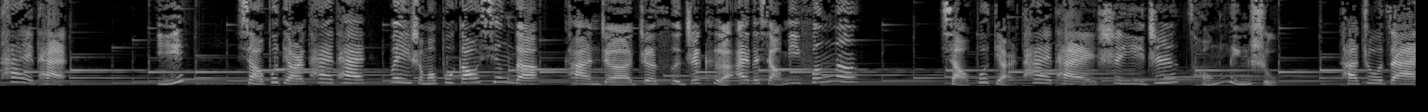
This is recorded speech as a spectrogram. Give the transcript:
太太》。咦，小不点儿太太为什么不高兴的看着这四只可爱的小蜜蜂呢？小不点儿太太是一只丛林鼠，它住在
